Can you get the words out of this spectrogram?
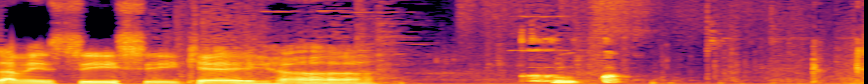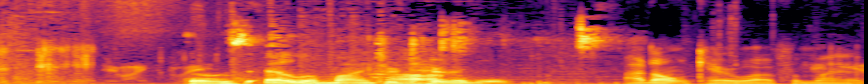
I mean C C K. Uh, Those Ela mines are Ah. terrible. I don't care what I put my.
